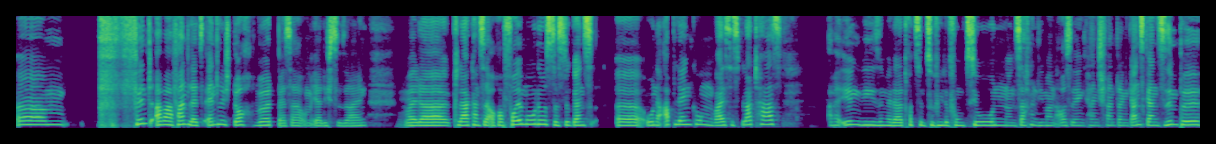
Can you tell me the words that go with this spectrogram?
ähm, find aber fand letztendlich doch Word besser, um ehrlich zu sein. Weil da, klar kannst du auch auf Vollmodus, dass du ganz äh, ohne Ablenkung ein weißes Blatt hast. Aber irgendwie sind mir da trotzdem zu viele Funktionen und Sachen, die man auswählen kann. Ich fand dann ganz, ganz simpel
